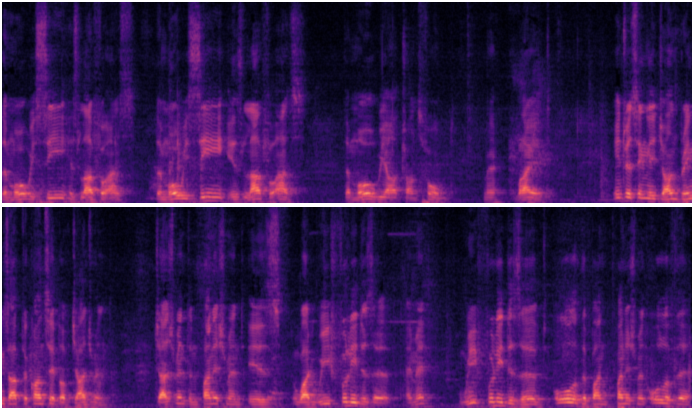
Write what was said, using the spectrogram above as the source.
the more we see His love for us. The more we see His love for us, the more we are transformed by it. Interestingly, John brings up the concept of judgment. Judgment and punishment is what we fully deserve. Amen. We fully deserved all of the pun- punishment, all of the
